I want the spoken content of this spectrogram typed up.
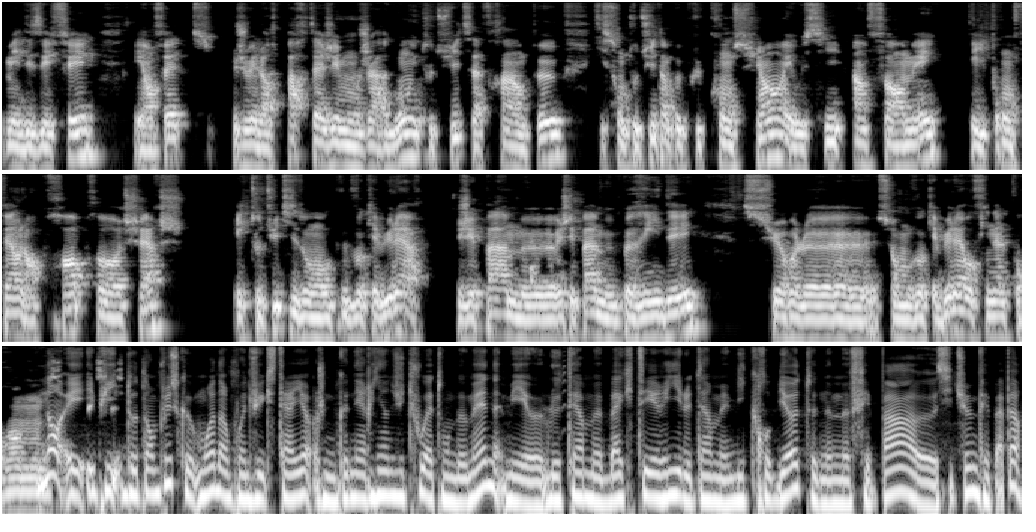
mais des effets et en fait, je vais leur partager mon jargon et tout de suite ça fera un peu ils seront tout de suite un peu plus conscients et aussi informés et ils pourront faire leurs propres recherches et tout de suite ils ont le vocabulaire. J'ai pas à me j'ai pas à me brider sur le sur mon vocabulaire au final pour rendre non et, et puis d'autant plus que moi d'un point de vue extérieur je ne connais rien du tout à ton domaine mais euh, le terme bactérie le terme microbiote ne me fait pas euh, si tu veux me fait pas peur.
